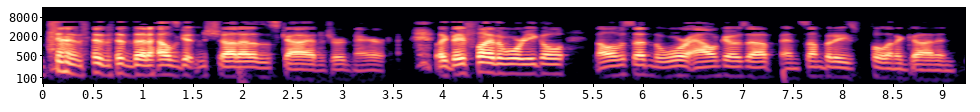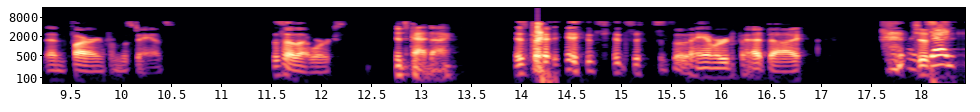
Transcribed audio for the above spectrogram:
that owl's getting shot out of the sky at a Jordan-Hare. Like they fly the war eagle, and all of a sudden the war owl goes up, and somebody's pulling a gun and, and firing from the stands. That's how that works. It's Pat Dye. It's pa- it's it's it's a hammered Pat Dye. Like, Just Dad,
